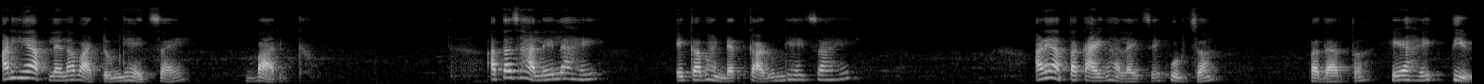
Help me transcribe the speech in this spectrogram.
आणि हे आपल्याला वाटून घ्यायचं आहे बारीक. आता झालेलं आहे. एका भांड्यात काढून घ्यायचं आहे. आणि आता काय घालायचं आहे पुढचा? पदार्थ. हे आहे तीळ.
